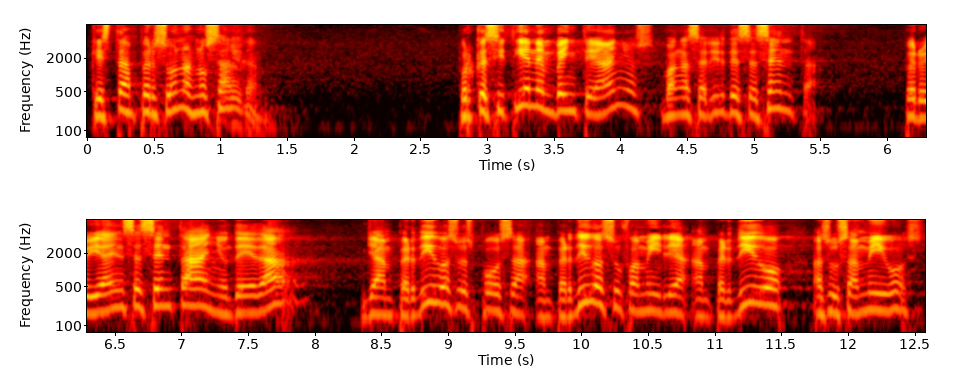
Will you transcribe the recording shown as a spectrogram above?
que estas personas no salgan. Porque si tienen 20 años, van a salir de 60. Pero ya en 60 años de edad, ya han perdido a su esposa, han perdido a su familia, han perdido a sus amigos.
